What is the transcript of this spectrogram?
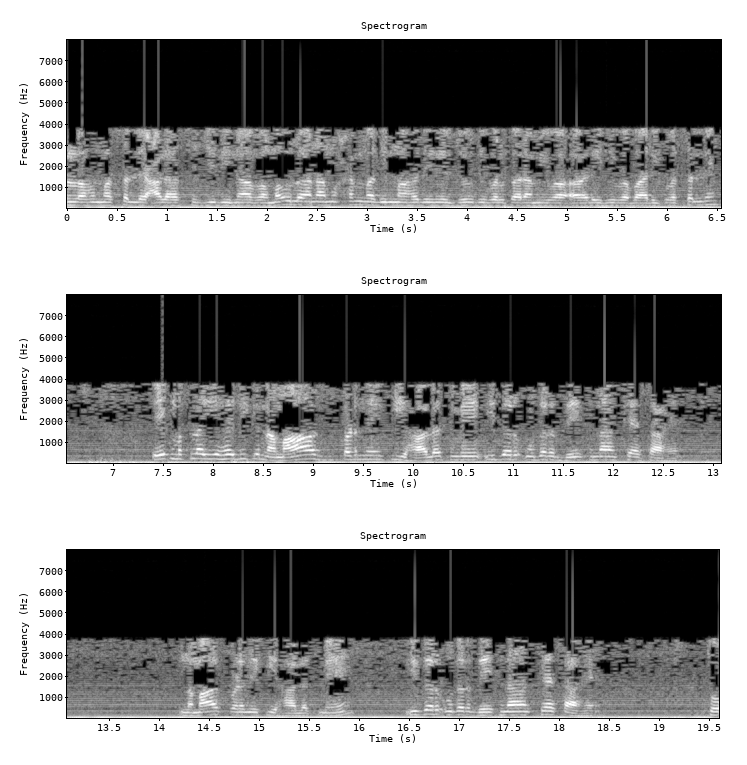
اللهم صل على سيدنا ومولانا محمد المهدي الجود والكرم وآله وبارك وسلم۔ ایک مسئلہ یہ ہے جی کہ نماز پڑھنے کی حالت میں ادھر ادھر دیکھنا کیسا ہے؟ نماز پڑھنے کی حالت میں ادھر ادھر دیکھنا کیسا ہے۔ تو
